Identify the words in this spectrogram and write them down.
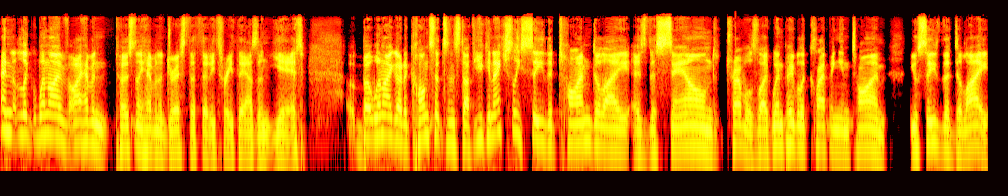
and look, when I've I haven't personally haven't addressed the thirty three thousand yet, but when I go to concerts and stuff, you can actually see the time delay as the sound travels. Like when people are clapping in time, you'll see the delay.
